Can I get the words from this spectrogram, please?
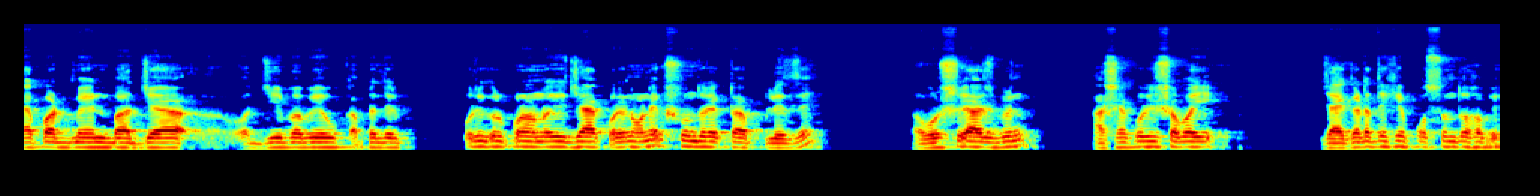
অ্যাপার্টমেন্ট বা যা, যেভাবে আপনাদের পরিকল্পনা অনুযায়ী যা করেন, অনেক সুন্দর একটা প্লেসে অবশ্যই আসবেন। আশা করি সবাই জায়গাটা দেখে পছন্দ হবে।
